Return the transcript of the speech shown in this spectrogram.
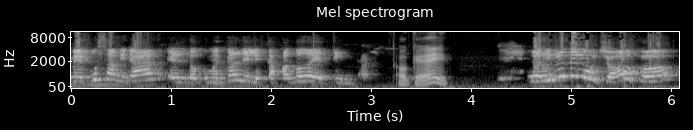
me puse a mirar el documental del estafador de Tinder. Ok. Lo disfruté mucho, ojo,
